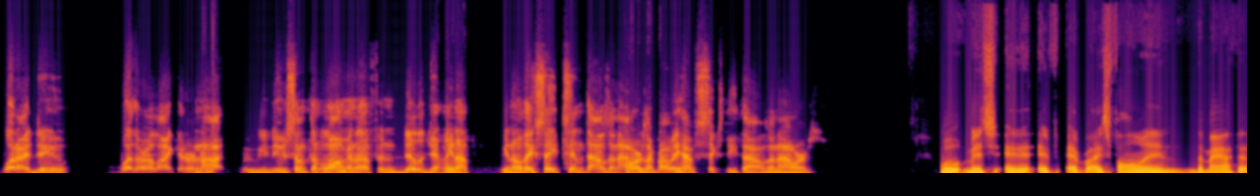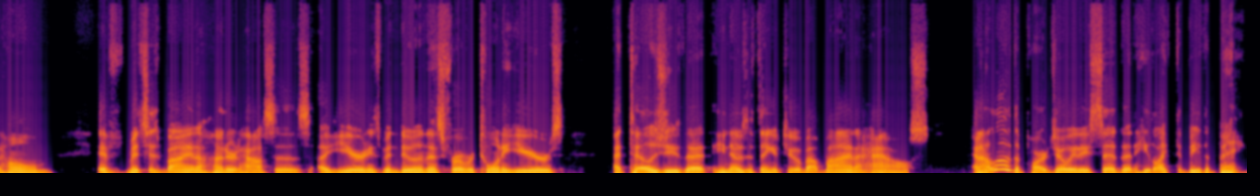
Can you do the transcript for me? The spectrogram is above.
what I do, whether I like it or not. If you do something long enough and diligently enough, you know, they say 10,000 hours. I probably have 60,000 hours. Well, Mitch, if everybody's following the math at home, if Mitch is buying 100 houses a year and he's been doing this for over 20 years, that tells you that he knows a thing or two about buying a house. And I love the part, Joey, they said that he liked to be the bank.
